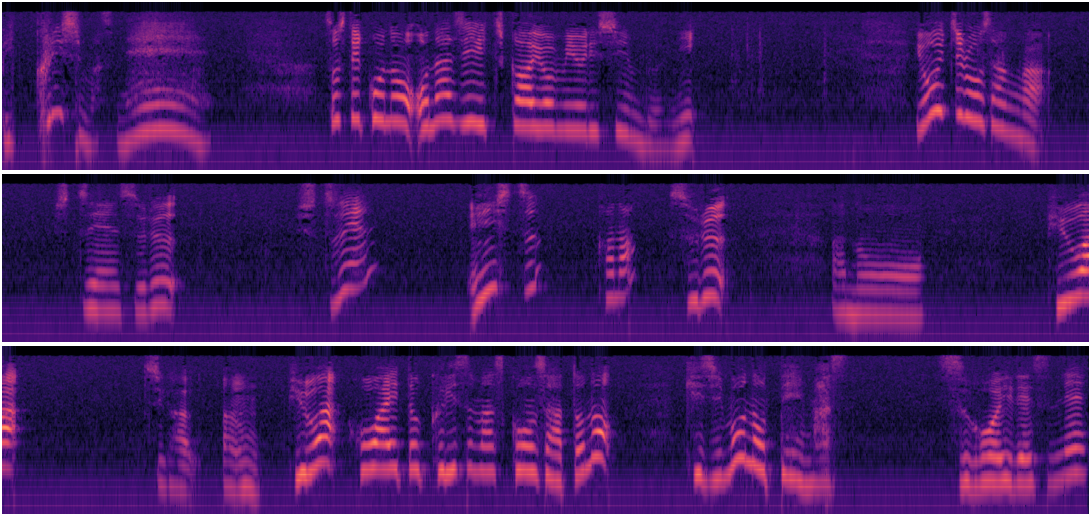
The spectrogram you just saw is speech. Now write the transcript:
びっくりしますね。そしてこの同じ市川読売新聞に、陽一郎さんが出演する、出演？演出かな？する、あのーピュア、違う、あ、うん、ピュアホワイトクリスマスコンサートの記事も載っています。すごいですね。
